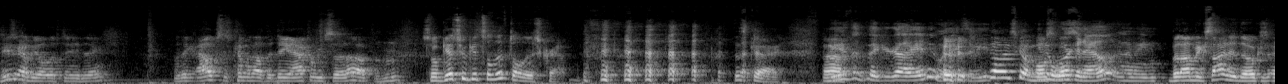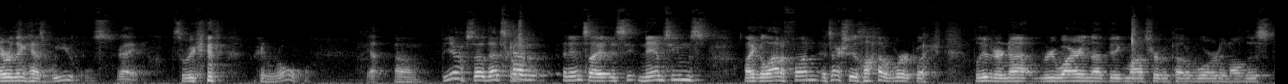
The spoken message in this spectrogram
He's not gonna be able to lift anything. I think Alex is coming out the day after we set up. So guess who gets to lift all this crap? this guy. Uh, he's the bigger guy anyway, so he's, no, he's got he's muscles. been working out, and I mean, But I'm excited though because everything has wheels. right. so we can we can roll. Yep. Um, yeah, so that's kind of an insight. It's, NAMM seems like a lot of fun. It's actually a lot of work. Like believe it or not, rewiring that big monster of a pedal board and all this.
